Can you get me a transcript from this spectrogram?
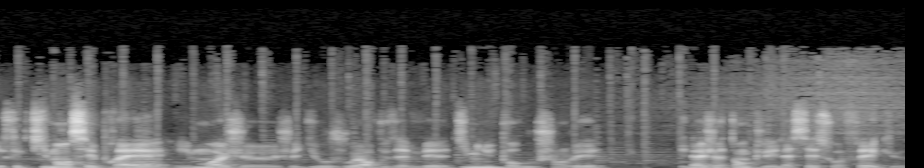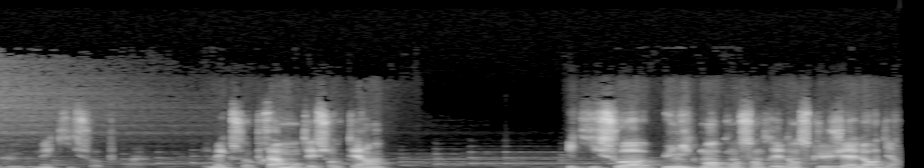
effectivement, c'est prêt et moi je, dis aux joueurs vous avez 10 minutes pour vous changer. Et là, j'attends que les lacets soient faits, que le, mec soit, les mecs soient prêts à monter sur le terrain et qu'ils soient uniquement concentrés dans ce que j'ai à leur dire.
